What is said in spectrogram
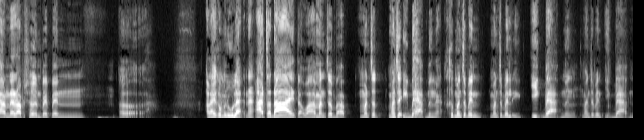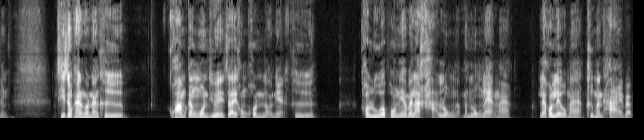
ทางได้รับเชิญไปเป็น เอ่ออะไรก็ไม่รู้แหละนะอาจจะได้แต่ว่ามันจะแบบมันจะมันจะอีกแบบหนึ่งอะคือมันจะเป็นมันจะเป็นอีกอีกแบบหนึ่งมันจะเป็นอีกแบบหนึ่งที่สำคัญกว่านั้นคือ ความกังวลที่อยู่ในใจของคนเหล่านี้คือเขารู้ว่าพวกนี้เวลาขาลงอะมันลงแรงมาก แล้วก็เร็วมาก คือมันหายแบบ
